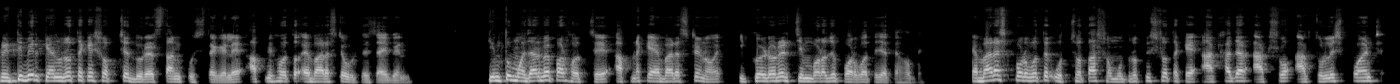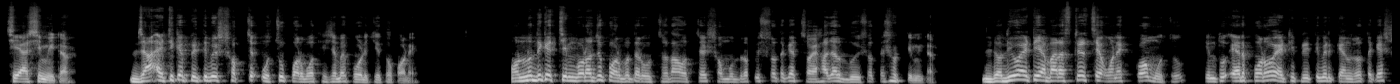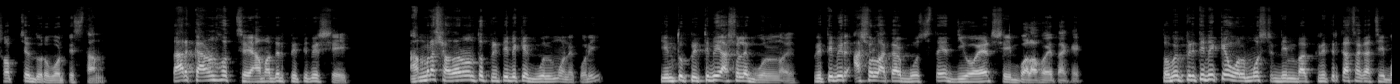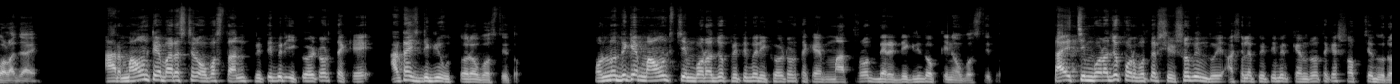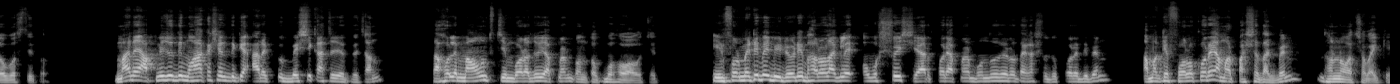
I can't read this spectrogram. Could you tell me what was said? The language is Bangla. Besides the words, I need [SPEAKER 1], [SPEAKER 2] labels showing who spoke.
[SPEAKER 1] পৃথিবীর কেন্দ্র থেকে সবচেয়ে দূরের স্থান খুঁজতে গেলে আপনি হয়তো এভারেস্টে উঠতে চাইবেন। কিন্তু মজার ব্যাপার হচ্ছে, আপনাকে এভারেস্টে নয়, ইকুয়েডরের চিম্বরাজো পর্বতে যেতে হবে। এভারেস্ট পর্বতের উচ্চতা সমুদ্রপৃষ্ঠ থেকে আট হাজার আটশো আটচল্লিশ পয়েন্ট ছিয়াশি মিটার, যা এটিকে পৃথিবীর সবচেয়ে উঁচু পর্বত হিসেবে পরিচিত করে। অন্যদিকে চিম্বরাজো পর্বতের উচ্চতা হচ্ছে সমুদ্রপৃষ্ঠ থেকে ছয় হাজার দুইশো তেষট্টি মিটার। যদিও এটি এভারেস্টের চেয়ে অনেক কম উঁচু, কিন্তু এরপরও এটি পৃথিবীর কেন্দ্র থেকে সবচেয়ে দূরবর্তী স্থান। তার কারণ হচ্ছে আমাদের পৃথিবীর শেপ আমরা সাধারণত পৃথিবীকে গোল মনে করি, কিন্তু পৃথিবী আসলে গোল নয়। পৃথিবীর আসল আকার বুঝতে জিওয়ের শেপ বলা হয়ে থাকে। তবে পৃথিবীকে অলমোস্ট ডিম্বাকৃতির কাছাকাছি বলা যায়। আর মাউন্ট এভারেস্টের অবস্থান পৃথিবীর ইকুয়েটর থেকে আঠাইশ ডিগ্রি উত্তরে অবস্থিত। অন্যদিকে মাউন্ট চিম্বরাজো পৃথিবীর ইকুয়েটর থেকে মাত্র দেড় ডিগ্রি দক্ষিণে অবস্থিত। তাই চিম্বরাজো পর্বতের শীর্ষবিন্দুই আসলে পৃথিবীর কেন্দ্র থেকে সবচেয়ে দূরে অবস্থিত। মানে আপনি যদি মহাকাশের দিকে আরেকটু বেশি কাছে যেতে চান, তাহলে মাউন্ট চিম্বরাজই আপনার গন্তব্য হওয়া উচিত। ইনফরমেটিভ এই ভিডিওটি ভালো লাগলে অবশ্যই শেয়ার করে আপনার বন্ধুদেরও দেখার সুযোগ করে দিবেন। আমাকে ফলো করে আমার পাশে থাকবেন। ধন্যবাদ সবাইকে।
